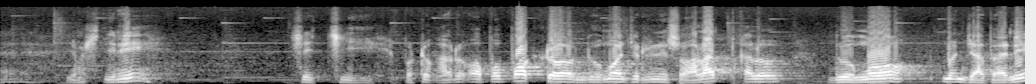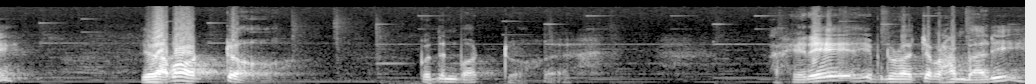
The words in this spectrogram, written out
Eh, ya mestine siji padha karo apa padha ndonga jerine salat kalau ndonga menjabane ya ra padha. Boten padha. Akhirnya Ibnu Rajab Hambali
